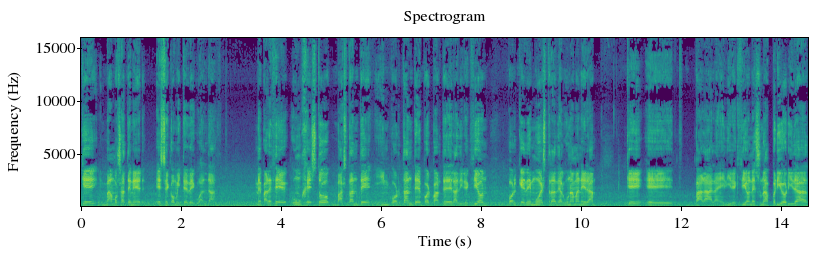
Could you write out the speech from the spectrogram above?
que vamos a tener ese comité de igualdad. Me parece un gesto bastante importante por parte de la dirección porque demuestra de alguna manera que eh, para la dirección es una prioridad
